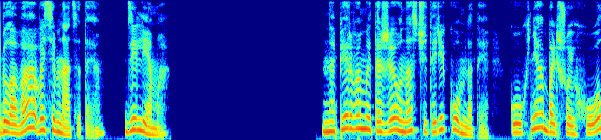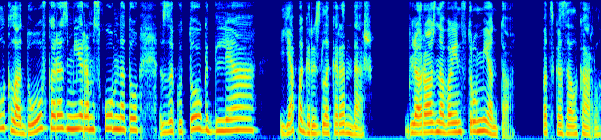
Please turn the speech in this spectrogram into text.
Глава 18. Дилемма. На первом этаже у нас четыре комнаты. Кухня, большой холл, кладовка размером с комнату, закуток для... Я погрызла карандаш. «Для разного инструмента», — подсказал Карл.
